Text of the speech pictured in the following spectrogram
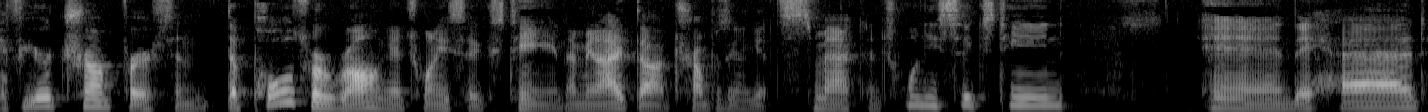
if you're a Trump person, the polls were wrong in 2016. I mean, I thought Trump was going to get smacked in 2016, and they had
